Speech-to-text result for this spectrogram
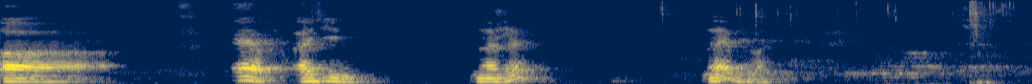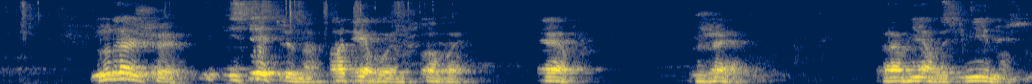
F1 на G на F2. Ну, дальше, естественно, потребуем, чтобы f, g равнялось минус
